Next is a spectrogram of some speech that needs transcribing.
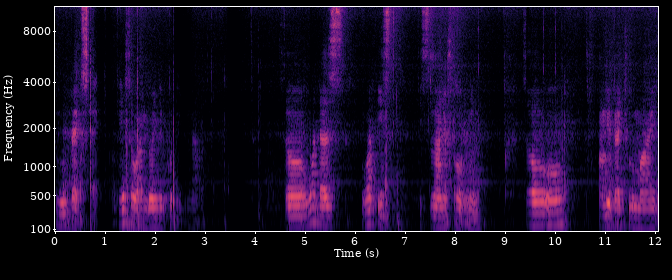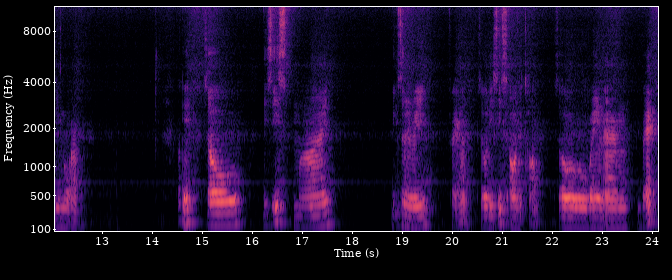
to backstack okay so I'm going to put it now. So what does what is this line of code mean? So I'll be back to my demo app. Okay so this is my dictionary fragment. So this is on the top. So when I'm back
